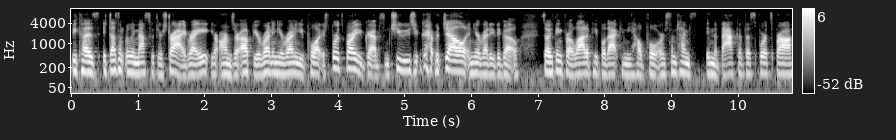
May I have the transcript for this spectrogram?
because it doesn't really mess with your stride, right? Your arms are up, you're running, you're running, you pull out your sports bra, you grab some chews, you grab a gel, and you're ready to go. So, I think for a lot of people, that can be helpful, or sometimes in the back of the sports bra.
